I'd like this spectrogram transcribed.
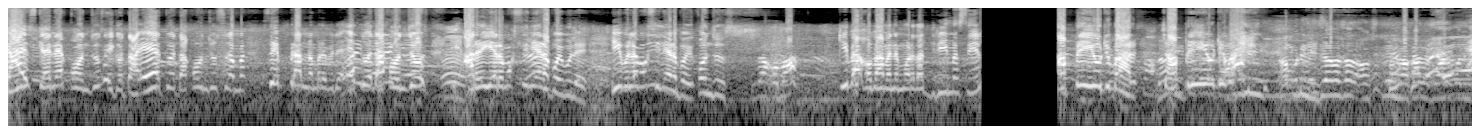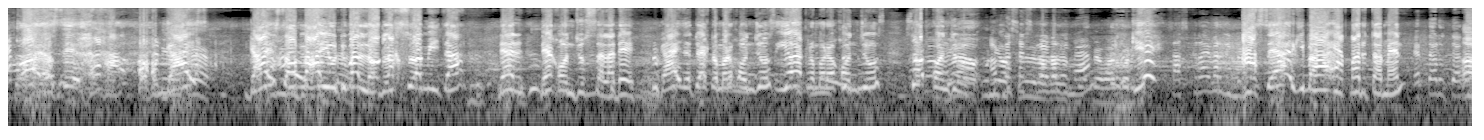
গাইজ কেনে কনজুচ এই কথা? এইটো এটা কনজুচ আমাৰ চেপ্ৰাম নম্বৰ এইটো এটা কনজুচ। আৰু ইয়াৰ মোক চিনিয়ে নাপায় বোলে। ই বোলে মোক চিনিয়ে নাপায়। কনজুচ। কিবা ক'বা? মানে মোৰ এটা ড্ৰিম আছিল। চাপৰি ইউটিউবাৰ। চাপৰি ইউটিউবাৰ। গাইজ গাইজ চব মা ইউটিউবাৰ লগ লাগছো আমি এতিয়া দে দে কনজুচ চালা দে গাইজ এইটো এক নম্বৰ কনজুচ ইও এক নম্বৰ কনজুচ চব কনজুচ কি আছে আৰু কিবা এটা দুটামান অ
